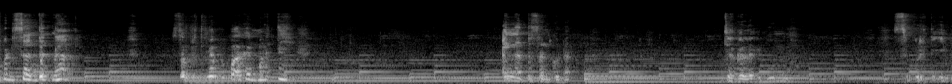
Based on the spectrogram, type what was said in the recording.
Papa disantet nak. Sepertinya Papa akan mati. Ingat pesanku nak. Jagalah ibumu. Seperti ibu.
